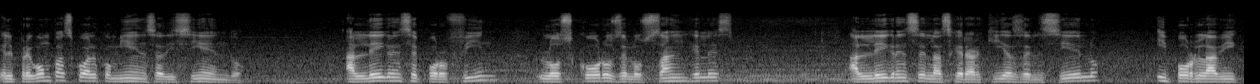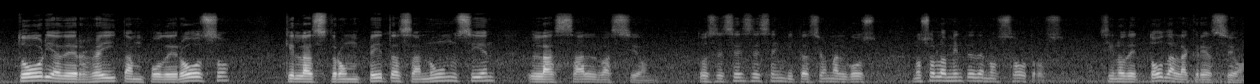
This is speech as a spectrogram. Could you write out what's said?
El pregón pascual comienza diciendo, alégrense por fin los coros de los ángeles, alégrense las jerarquías del cielo y por la victoria del Rey tan poderoso, que las trompetas anuncien la salvación. Entonces es esa invitación al gozo, no solamente de nosotros, sino de toda la creación,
